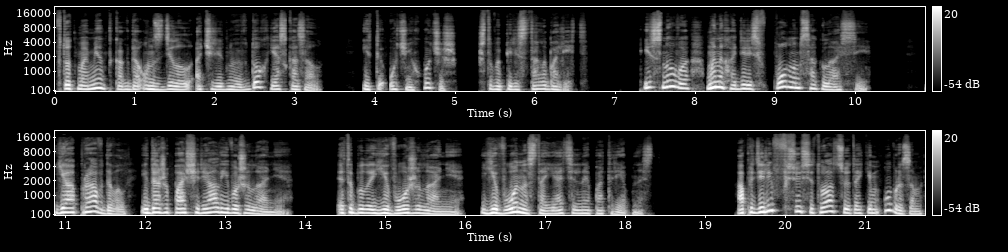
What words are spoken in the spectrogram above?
В тот момент, когда он сделал очередной вдох, я сказал, «И ты очень хочешь, чтобы перестала болеть». И снова мы находились в полном согласии. Я оправдывал и даже поощрял его желание. Это было его желание, его настоятельная потребность. Определив всю ситуацию таким образом,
